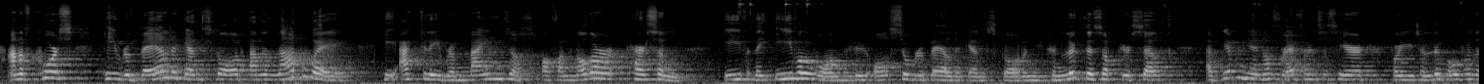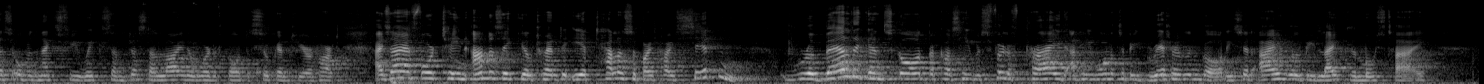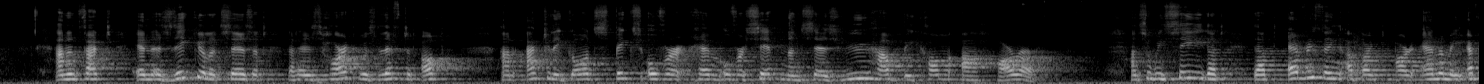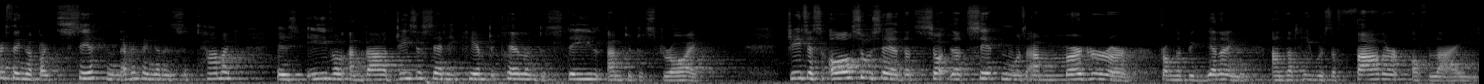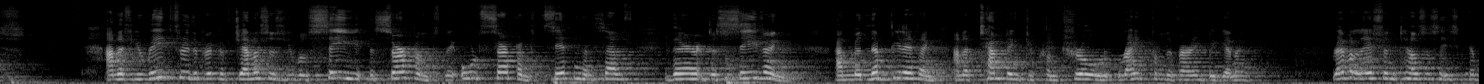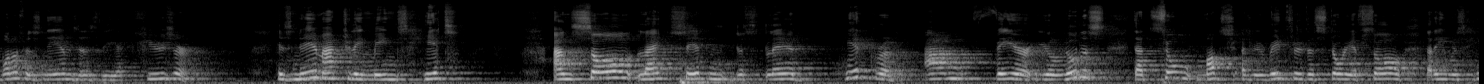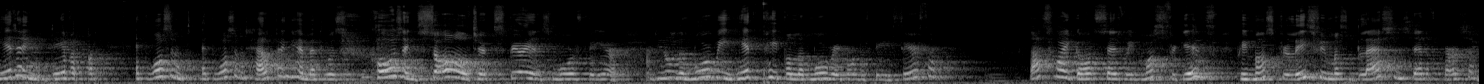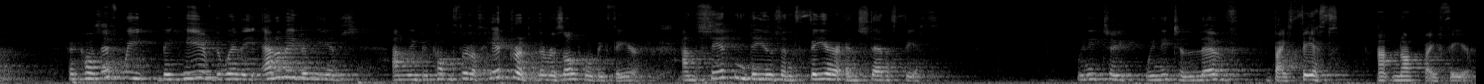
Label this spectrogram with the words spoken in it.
And of course, he rebelled against God, and in that way, he actually reminds us of another person, the evil one, who also rebelled against God. And you can look this up yourself. I've given you enough references here for you to look over this over the next few weeks and just allow the Word of God to soak into your heart. Isaiah 14 and Ezekiel 28 tell us about how Satan rebelled against God because he was full of pride and he wanted to be greater than God. He said, I will be like the Most High. And in fact, in Ezekiel it says that, that his heart was lifted up, and actually God speaks over him, over Satan, and says, You have become a horror. And so we see that, that everything about our enemy, everything about Satan, everything that is satanic is evil and bad. Jesus said he came to kill and to steal and to destroy. Jesus also said that, so, that Satan was a murderer from the beginning and that he was the father of lies. And if you read through the book of Genesis, you will see the serpent, the old serpent, Satan himself, there deceiving and manipulating and attempting to control right from the very beginning. Revelation tells us one of his names is the accuser. His name actually means hate. And Saul, like Satan, displayed hatred and fear. You'll notice that so much as we read through the story of Saul that he was hating David, but it wasn't, it wasn't helping him, it was causing Saul to experience more fear. And you know, the more we hate people, the more we're going to feel fearful. That's why God says we must forgive, we must release, we must bless instead of cursing. Because if we behave the way the enemy behaves and we become full of hatred, the result will be fear. And Satan deals in fear instead of faith. We need to, we need to live by faith and not by fear.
